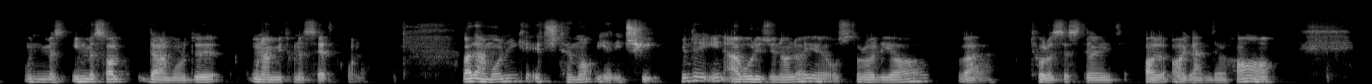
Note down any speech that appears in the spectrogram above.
این مثال در مورد اونم می‌تونه صدق کنه. و در مورد اینکه اجتماع یعنی چی؟ می‌دونی این ابوریجینال های استرالیا و تورس استریت آیلندر ها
